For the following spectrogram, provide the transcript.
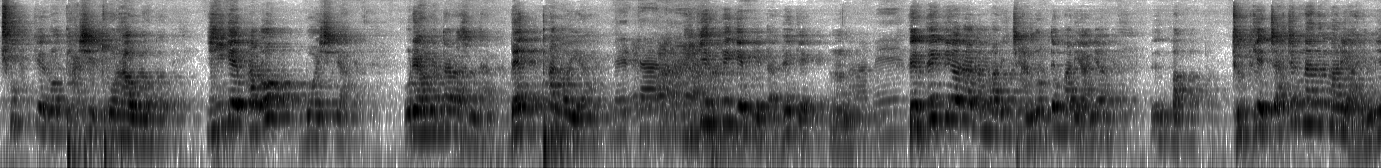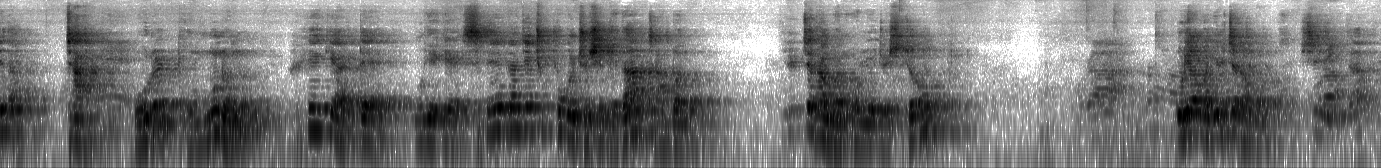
주께로 다시 돌아오는 것. 이게 바로 무엇이냐? 우리 한번 따라합니다. 메타노이아. 이게 회개입니다. 회개. 응. 아멘. 그 회개라는 말이 잘못된 말이 아니야. 막 듣기에 짜증나는 말이 아닙니다. 자, 오늘 본문은 회개할 때 우리에게 세 가지 축복을 주십니다. 자, 한번 1절 한번 올려주시죠. 우리 한번 1절 한번 시작.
